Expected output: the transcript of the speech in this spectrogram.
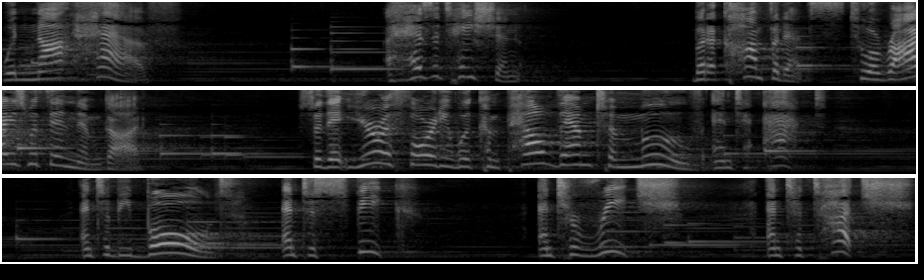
would not have a hesitation, but a confidence to arise within them, God, so that your authority would compel them to move and to act and to be bold and to speak and to reach and to touch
